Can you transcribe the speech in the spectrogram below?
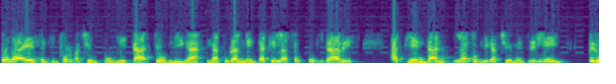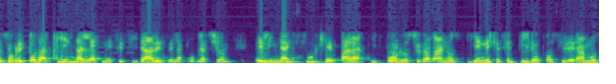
Toda esa es información pública que obliga naturalmente a que las autoridades atiendan las obligaciones de ley, pero sobre todo atiendan las necesidades de la población. El INAI surge para y por los ciudadanos y en ese sentido consideramos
